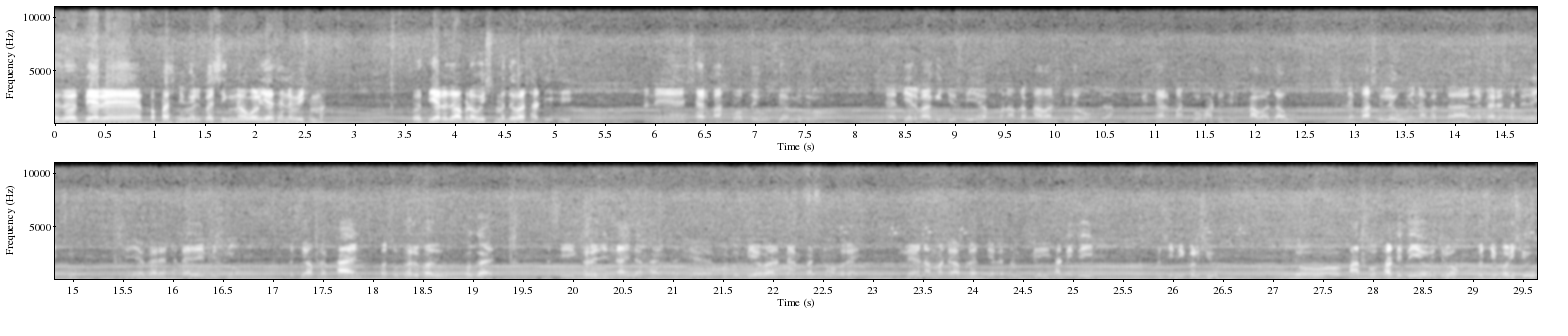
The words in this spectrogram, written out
તો જો અત્યારે કપાસની મેલ પાસે સિંગના વળ્યા છે ને વિશમાં તો અત્યારે તો આપણે વિશમાં દવા છાંટી છે. અને ચાર પાંચ પોપ જેવું છે મિત્રો. ને અત્યારે ભાગી ગયું છે પણ આપણે ખાવા નથી જવું કે ચાર પાંચ પોપ હાટું થઈને ખાવા જવું. અને પાછું લેવું, એના કરતાં એ ઘરે છટી દઈશું. અને એ ઘરે છટાઈ જાય મિત્રો. પછી આપણે ખાઈને પાછું ઘર બાજુ ભગાય. પછી ઘરે જઈને નાઈ ન ખાય. એટલે ખોટું બે વાર ટાઈમ પાસ ન કરાય. એટલે એના માટે આપણે અત્યારે છાંટી દઈએ. પછી નીકળશું. તો પાંચસો છાંટી દઈએ મિત્રો, પછી મળીશું.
